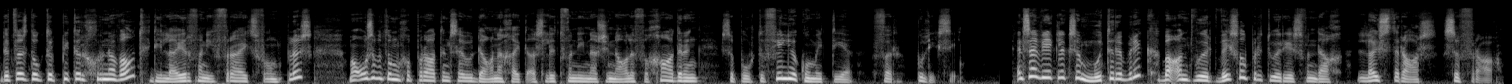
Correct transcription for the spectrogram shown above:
Dit was dokter Pieter Groenewald, die leier van die Vryheidsfront Plus, maar ons het met hom gepraat in sy hoedanigheid as lid van die nasionale vergadering se portefeulje komitee vir polisie. In sy weeklikse motorrubriek beantwoord Wessel Pretorius vandag luisteraars se vrae.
